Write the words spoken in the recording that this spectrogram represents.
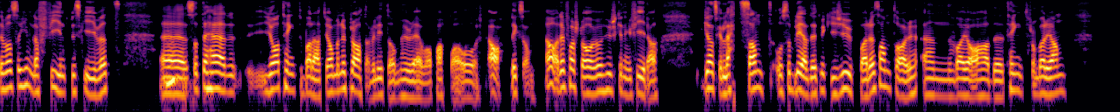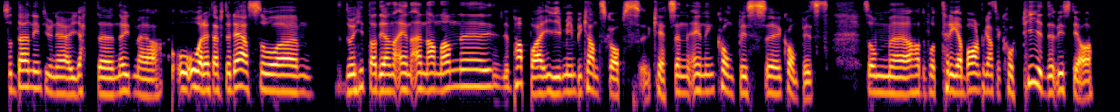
det var så himla fint beskrivet. Mm. Eh, så att det här, jag tänkte bara att ja, men nu pratar vi lite om hur det är att vara pappa och ja, liksom, ja, det är första och hur ska ni fira? Ganska lättsamt och så blev det ett mycket djupare samtal än vad jag hade tänkt från början. Så den intervjun är jag jättenöjd med och året efter det så ehm, då hittade jag en, en, en annan eh, pappa i min bekantskapskrets, en, en kompis eh, kompis som hade fått tre barn på ganska kort tid visste jag.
